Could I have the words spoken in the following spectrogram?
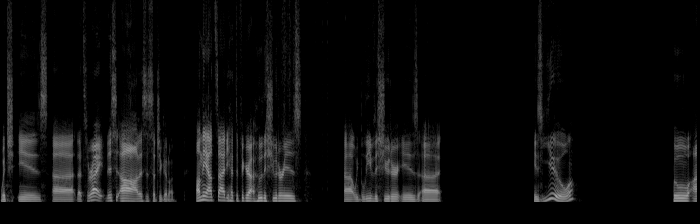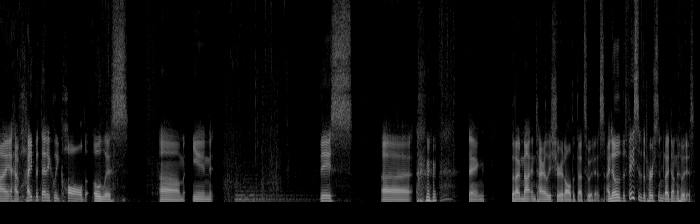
which is uh that's right. This ah, this is such a good one. On the outside, you have to figure out who the shooter is. Uh, we believe the shooter is uh, is you, who I have hypothetically called Olus um, in this uh, thing, but I'm not entirely sure at all that that's who it is. I know the face of the person, but I don't know who it is.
